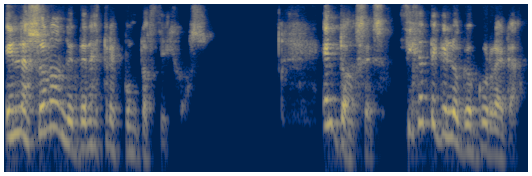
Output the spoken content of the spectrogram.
en la zona donde tenés tres puntos fijos. Entonces, fíjate qué es lo que ocurre acá.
